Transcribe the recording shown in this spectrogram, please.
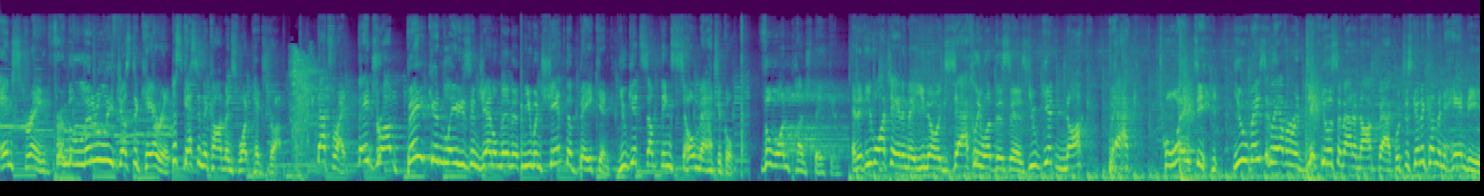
and strength from literally just a carrot. Just guess in the comments what pigs drop. That's right, they drop bacon, ladies and gentlemen. When you enchant the bacon, you get something so magical. The One Punch Bacon. And if you watch anime, you know exactly what this is. You get knocked back 20. You basically have a ridiculous amount of knockback, which is gonna come in handy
